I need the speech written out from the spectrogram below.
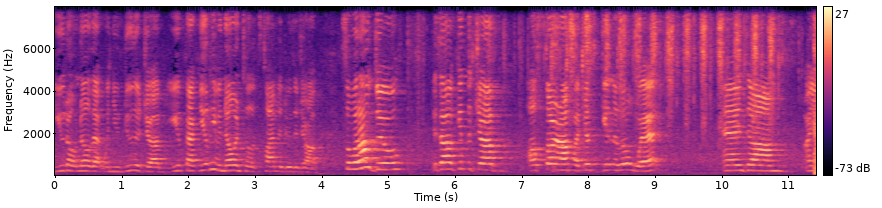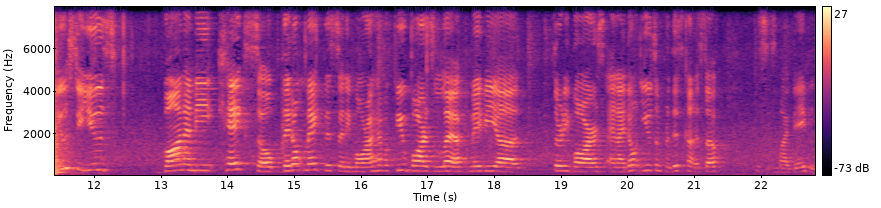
you don't know that when you do the job you in fact you don't even know until it's time to do the job. So what I'll do is I'll get the job I'll start off by just getting a little wet. And um, I used to use Bon Ami cake soap. They don't make this anymore. I have a few bars left maybe uh, 30 bars and I don't use them for this kind of stuff. This is my baby.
